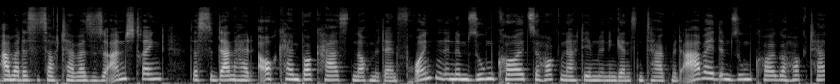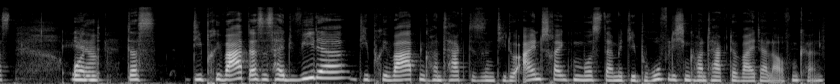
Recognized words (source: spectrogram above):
aber das ist auch teilweise so anstrengend, dass du dann halt auch keinen Bock hast, noch mit deinen Freunden in einem Zoom-Call zu hocken, nachdem du den ganzen Tag mit Arbeit im Zoom-Call gehockt hast und Ja. das die privat, dass es halt wieder die privaten Kontakte sind, die du einschränken musst, damit die beruflichen Kontakte weiterlaufen können.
